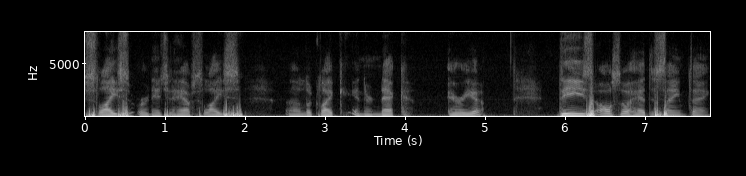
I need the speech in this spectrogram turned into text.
slice or an inch and a half slice, uh, looked like in their neck area. These also had the same thing.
